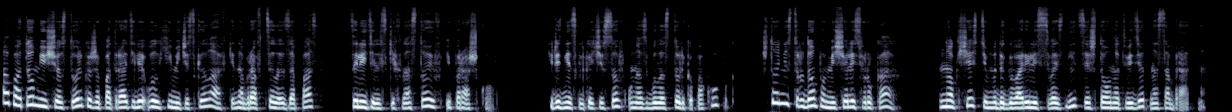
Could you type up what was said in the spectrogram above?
А потом еще столько же потратили в алхимической лавке, набрав целый запас целительских настоев и порошков. Через несколько часов у нас было столько покупок, что они с трудом помещались в руках. Но, к счастью, мы договорились с возницей, что он отвезет нас обратно.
